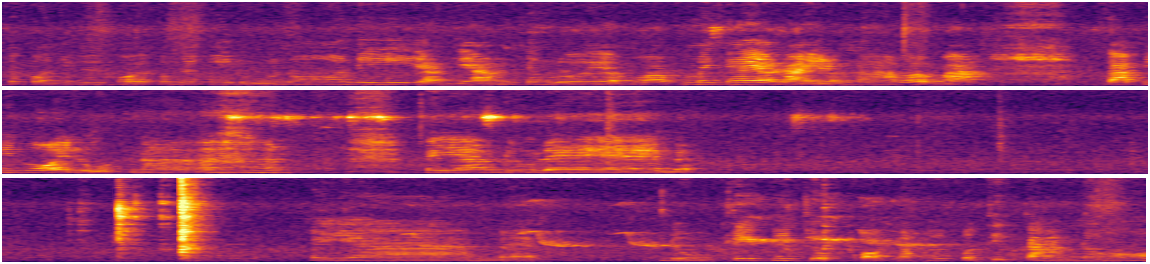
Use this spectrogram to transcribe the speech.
แต่ก่อนนี้พี่พลอยก็ไม่ค่อยรู้เนาะนี่อยากย้ำจังเลยอะเพราะว่าไม่ใช่อะไรหรอกนะ แบบว่าตาพี่พลอยหลุดนะพยายามดูแลแบบ พยายามแบบ ดูคลิปให้จบก่อนแล้วค่อยกดติดตามเนาะ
